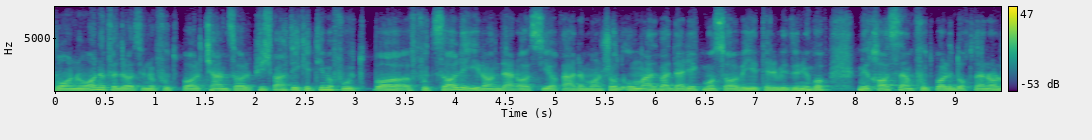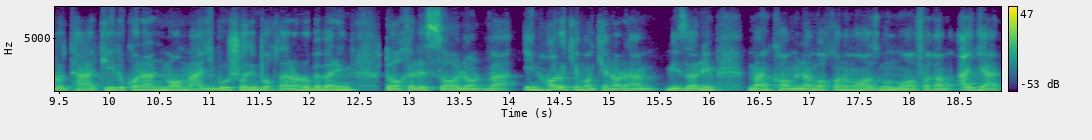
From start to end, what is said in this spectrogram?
بانوان فدراسیون فوتبال چند سال پیش وقتی که تیم فوتبال فوتسال ایران در آسیا قهرمان شد اومد و در یک مسابقه تلویزیونی گفت می‌خواستم فوتبال دختران رو تعطیل کنن ما مجبور شدیم دختران رو ببریم داخل سالن. و اینها رو که ما کنار هم می‌ذاریم من کاملا با خانم آزمون موافقم. اگر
